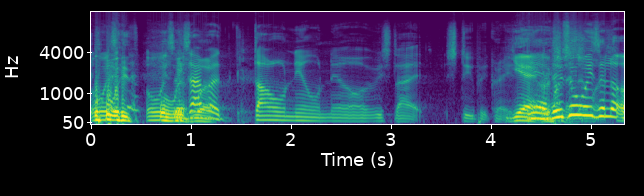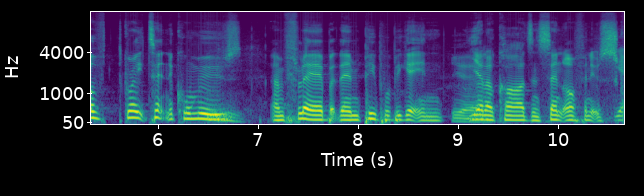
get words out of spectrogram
Always- always, always always, It's work. either down nil nil or it's like stupid crazy. Yeah, Yeah, there's always a lot of great technical moves and flair, but then people be getting Yeah. yellow cards and sent off, and it was Yeah,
